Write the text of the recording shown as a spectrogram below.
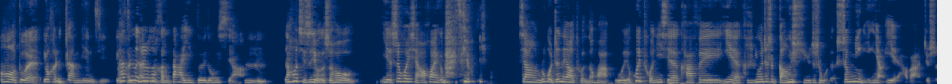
哦，对，又很占面积。它真的就是很大一堆东西啊。嗯。然后其实有的时候也是会想要换一个牌子用。像如果真的要囤的话，我会囤一些咖啡液，因为这是刚需，这是我的生命营养液，好吧？就是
